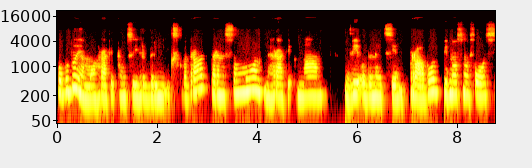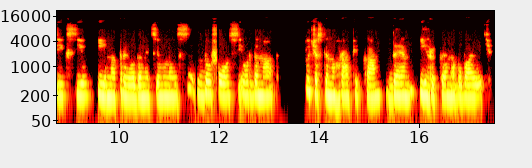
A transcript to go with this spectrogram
побудуємо графік функції y дорівнює х квадрат, перенесемо графік на дві одиниці вправо відносно осі іксів і на три одиниці вниз вздовж осі ординат. Ту частину графіка, де y набувають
